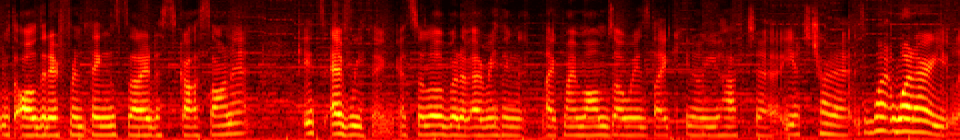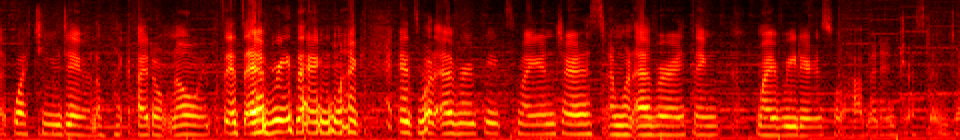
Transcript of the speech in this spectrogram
with all the different things that I discuss on it. It's everything. It's a little bit of everything. Like my mom's always like, you know, you have to, you have to try to, what, what are you? Like, what do you do? And I'm like, I don't know. It's, it's everything. Like, it's whatever piques my interest and whatever I think my readers will have an interest in too.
